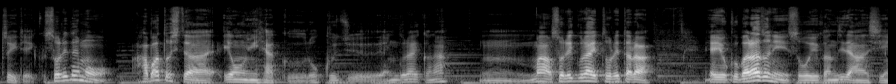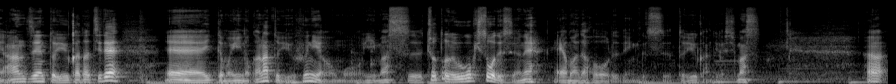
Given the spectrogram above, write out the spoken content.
ついていく。それでも幅としては460円ぐらいかな。うん、まあ、それぐらい取れたら、え、欲張らずにそういう感じで安心安全という形で、えー、行ってもいいのかなというふうには思います。ちょっと動きそうですよね。山田ホールディングスという感じがします。は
